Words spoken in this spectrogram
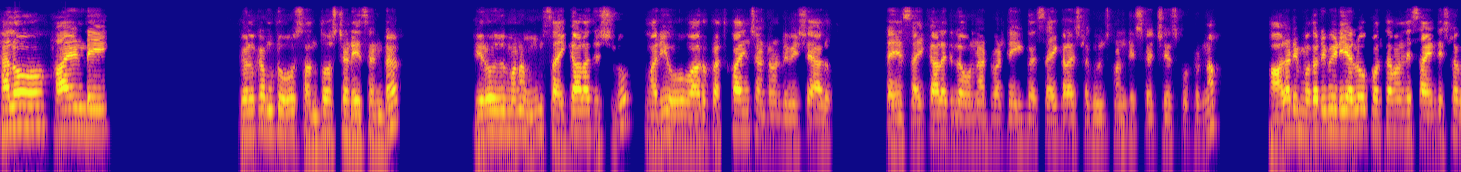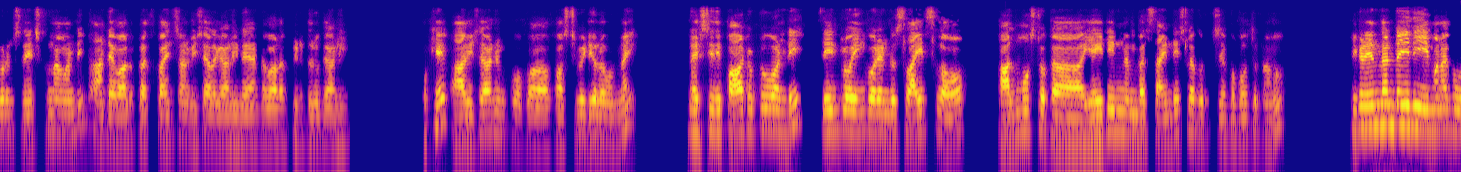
హలో హాయ్ అండి. Welcome to Santosh study centre. ఈరోజు మనం సైకాలజిస్టులు మరియు వారు ప్రతిపాదించినటువంటి విషయాలు అంటే సైకాలజీలో ఉన్నటువంటి సైకాలజిస్టుల గురించి మనం డిస్కస్ చేసుకుంటున్నాం. ఆల్రెడీ మొదటి వీడియోలో కొంతమంది సైంటిస్టుల గురించి నేర్చుకున్నామండి. అంటే వాళ్ళు ప్రతిపాదించిన విషయాలు కానీ లేదంటే వాళ్ళ బిరుదులు కానీ ఓకే ఆ విషయాన్ని ఫస్ట్ వీడియోలో ఉన్నాయి. నెక్స్ట్ ఇది పార్ట్ టూ అండి. దీంట్లో ఇంకో రెండు స్లైడ్స్లో ఆల్మోస్ట్ ఒక ఎయిటీన్ మెంబర్స్ సైంటిస్టుల గురించి చెప్పబోతున్నాను. ఇక్కడ ఏంటంటే ఇది మనకు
